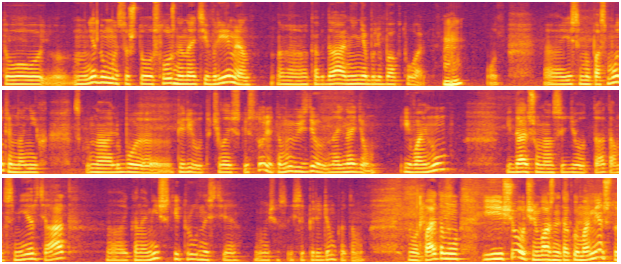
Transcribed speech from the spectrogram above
то э, мне думается, что сложно найти время, э, когда они не были бы актуальны. Угу. Вот. Э, если мы посмотрим на них, на любой период человеческой истории, то мы везде найдем и войну, и дальше у нас идет да, там смерть, ад, экономические трудности, мы сейчас, если перейдем к этому. Вот, поэтому и еще очень важный такой момент, что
